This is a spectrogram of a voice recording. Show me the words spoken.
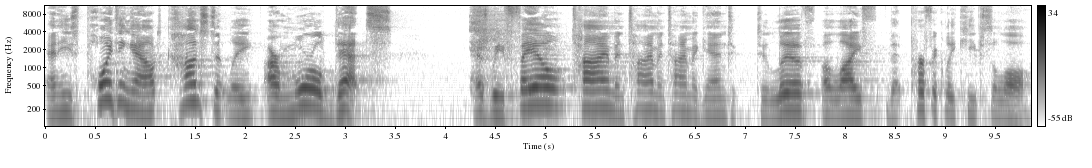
and he's pointing out constantly our moral debts as we fail time and time and time again to, to live a life that perfectly keeps the law.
